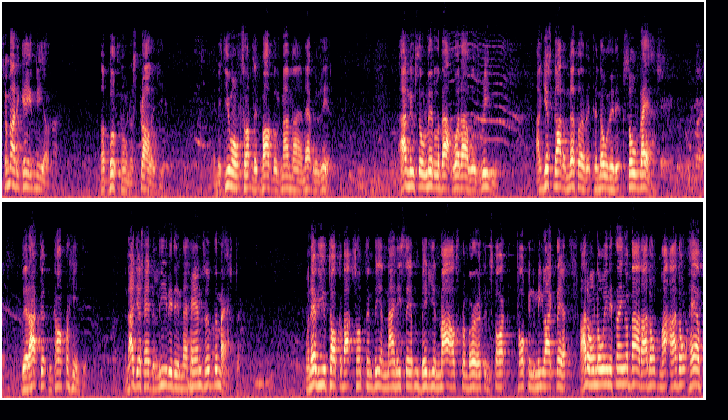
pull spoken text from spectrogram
Somebody gave me a, a book on astrology. And if you want something that boggles my mind, that was it. I knew so little about what I was reading. I just got enough of it to know that it's so vast that I couldn't comprehend it. And I just had to leave it in the hands of the master. Whenever you talk about something being 97 billion miles from Earth and start talking to me like that, I don't know anything about it. I don't, my, I don't have,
